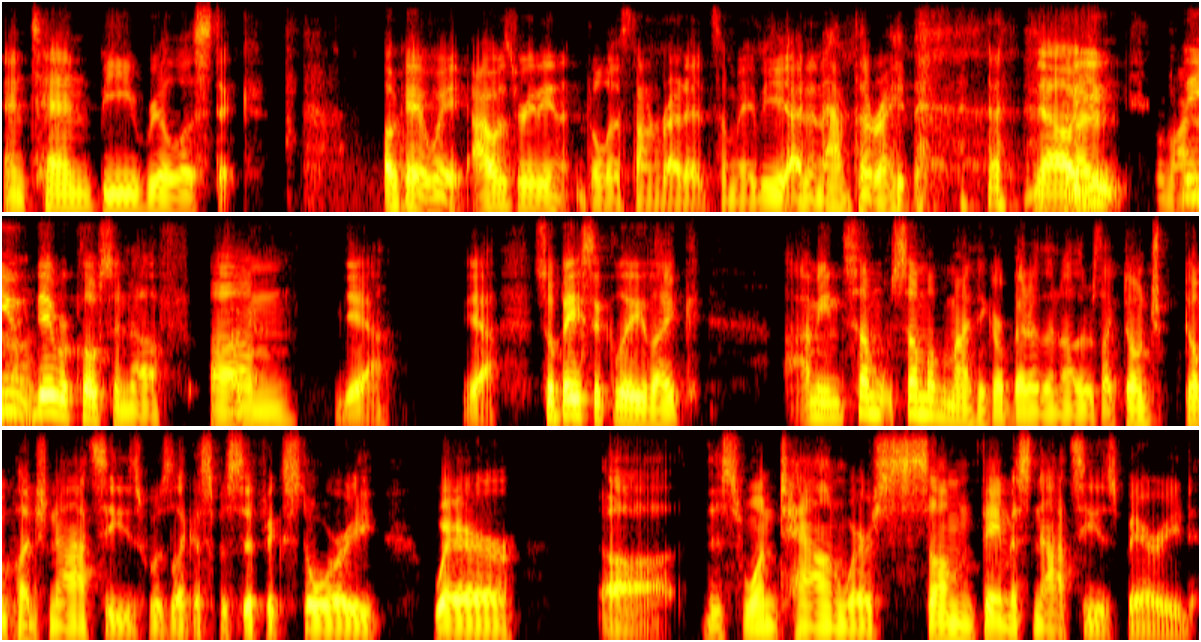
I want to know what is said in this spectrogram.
And ten, be realistic. Okay, wait. I was reading the list on Reddit, so maybe I didn't have the right. No, you, you they were close enough. Um, yeah, yeah. So basically, like, I mean, some some of them I think are better than others. Like, don't don't punch Nazis was like a specific story where uh, this one town where some famous Nazi is buried.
